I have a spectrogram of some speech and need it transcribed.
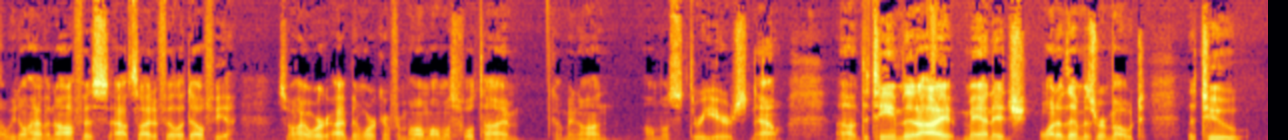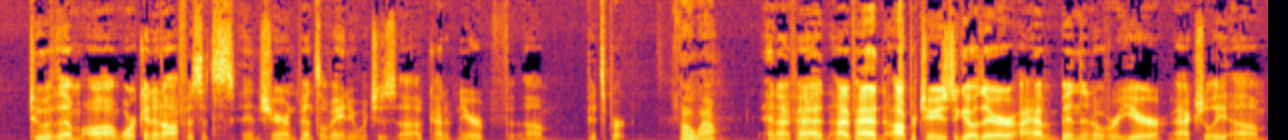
Uh, we don't have an office outside of Philadelphia, so I work. I've been working from home almost full time, coming on almost three years now. Uh, the team that I manage, one of them is remote. The two, two of them uh, work in an office. It's in Sharon, Pennsylvania, which is uh, kind of near um, Pittsburgh Oh wow. And I've had I've had opportunities to go there. I haven't been in over a year actually, um,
